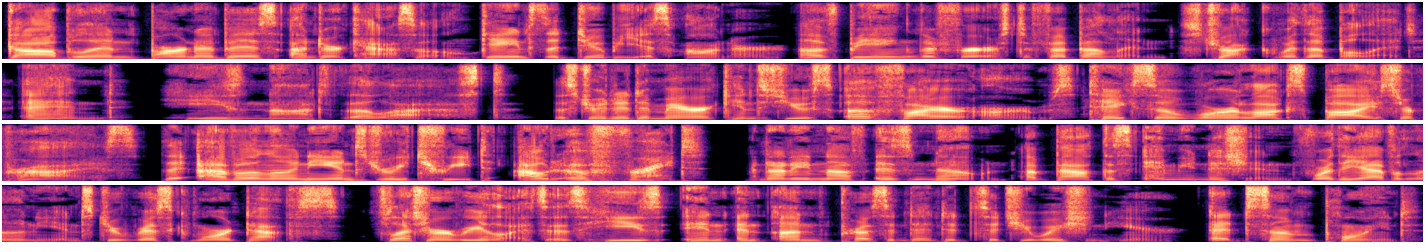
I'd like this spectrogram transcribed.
Goblin Barnabas Undercastle gains the dubious honor of being the first Fabellan struck with a bullet, and he's not the last. The stranded Americans' use of firearms takes the warlocks by surprise. The Avalonians retreat out of fright. Not enough is known about this ammunition for the Avalonians to risk more deaths. Fletcher realizes he's in an unprecedented situation here. At some point,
